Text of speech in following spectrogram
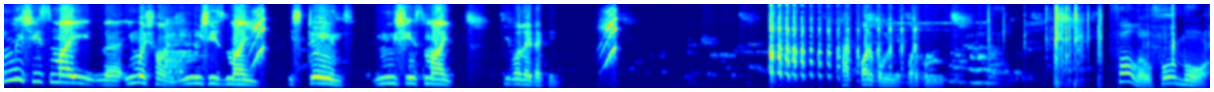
English is my uh, emotion. English is my strength. English is my কি বলে এটাকে থাক পরে কমিয়ে পরে কমিয়ে Follow for more.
